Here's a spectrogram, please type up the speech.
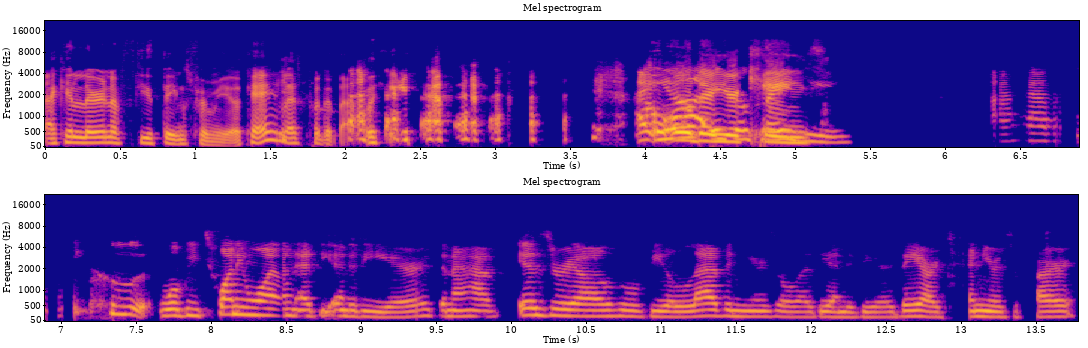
I can learn a few things from you. Okay, let's put it that way. How old are your so kings? Crazy. I have who will be 21 at the end of the year. Then I have Israel, who will be 11 years old at the end of the year. They are 10 years apart.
